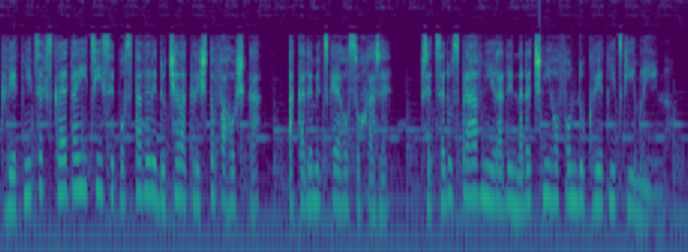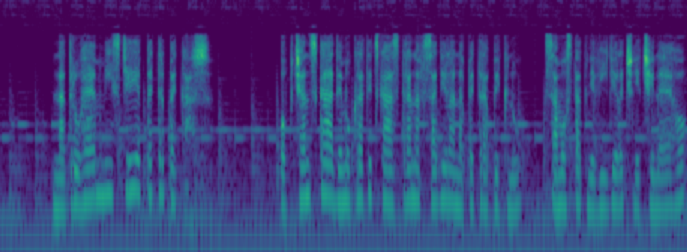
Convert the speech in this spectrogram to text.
Květnice vzkvétající si postavili do čela Krištofa Hoška, akademického sochaře, předsedu správní rady nadačního fondu Květnický mlín. Na druhém místě je Petr Pekař. Občanská demokratická strana vsadila na Petra Piknu, samostatně výdělečně činného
